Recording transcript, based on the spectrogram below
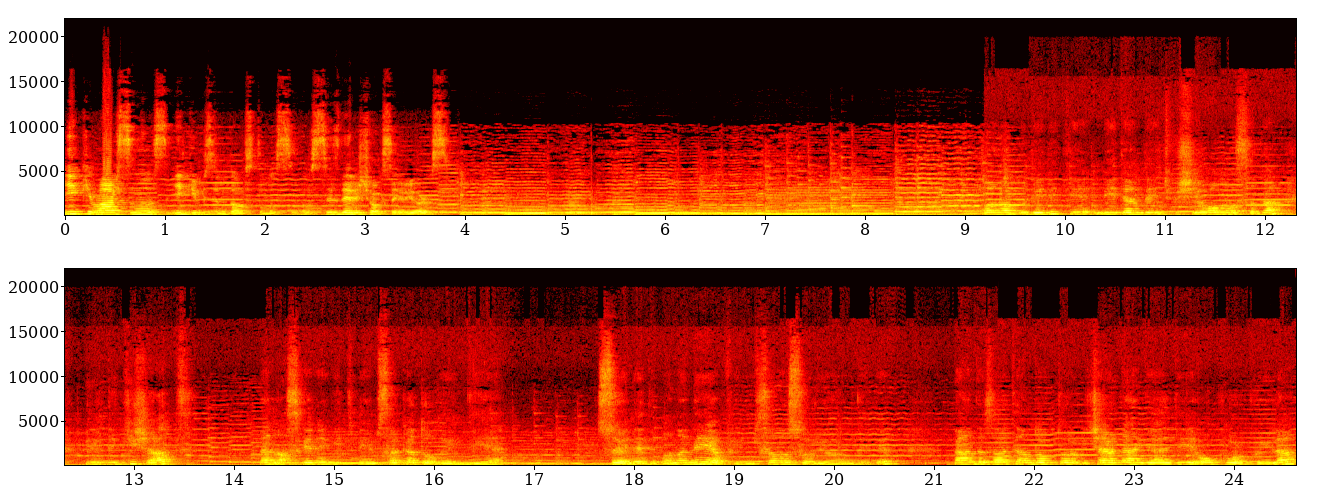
İyi ki varsınız, iyi ki bizim dostumuzsunuz. Sizleri çok seviyoruz. Bana bu dedi ki midemde hiçbir şey olmasa da bir dikiş at ben askere gitmeyeyim sakat olayım diye söyledi bana. Ne yapayım sana soruyorum dedi. Ben de zaten doktor içeriden geldiği o korkuyla,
